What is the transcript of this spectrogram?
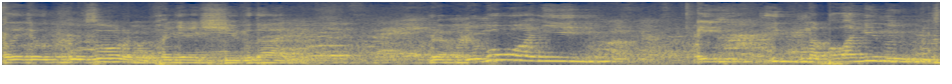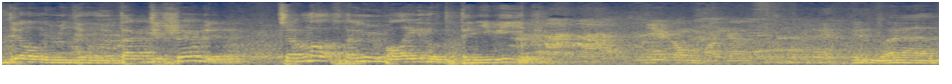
вот эти вот узоры, уходящие вдаль. Бля, по-любому они их и наполовину сделанными делают. Так дешевле. Все равно остальную половину ты не видишь. Некому показывать. Да.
